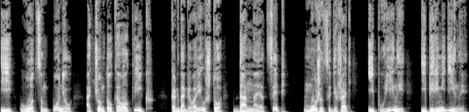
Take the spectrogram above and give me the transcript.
И Уотсон понял, о чем толковал Крик, когда говорил, что данная цепь может содержать и пурины, и пиримидины.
